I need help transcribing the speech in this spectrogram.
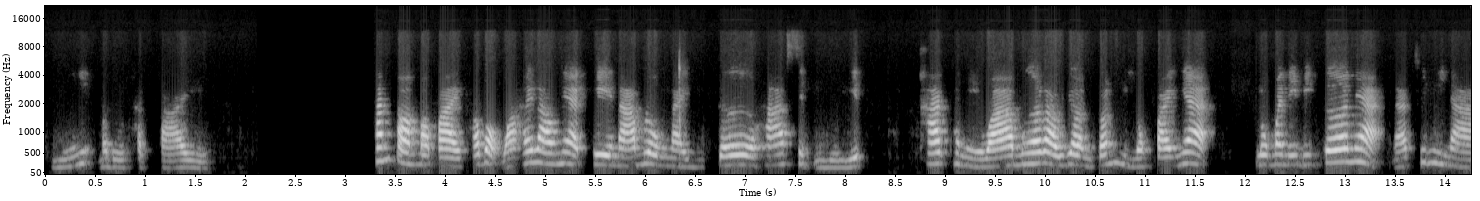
ทีนี้มาดูถัดไป ขั้นตอนต่อไปเขาบอกว่าให้เราเนี่ยเทน้ำลงในบิกเกอร์50มิลลิลิตรคาดคะเนว่าเมื่อเราหย่อนก้อนหินลงไปเนี่ยลงไปในบิกเกอร์เนี่ยนะที่มีน้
